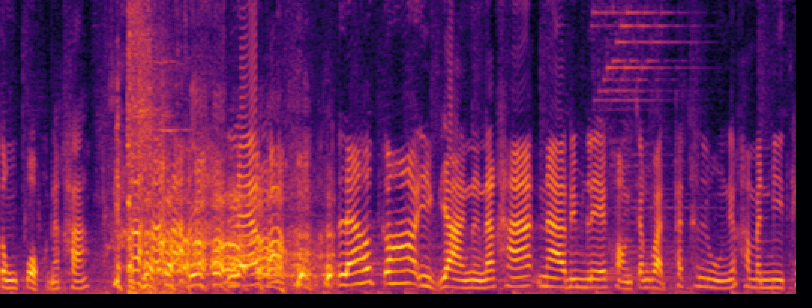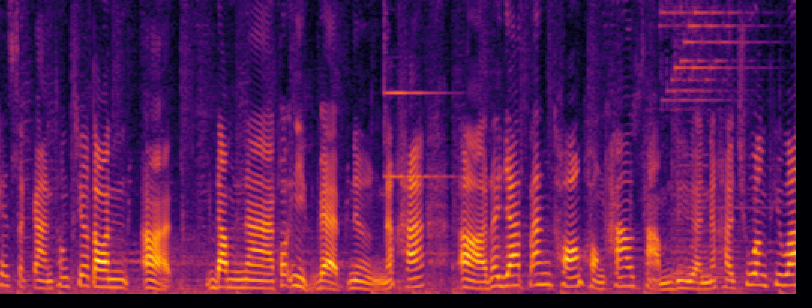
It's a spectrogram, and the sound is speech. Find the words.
ตรงปกนะคะ แล้วก็แล้วก็อีกอย่างหนึ่งนะคะ นาริมเลของจังหวัดพัทลุงเนี่ยค่ะมันมีเทศกาลท่องเที่ยวตอนอา ดำนาก็อีกแบบหนึ่งนะคะอ่าระยะตั้งท้องของข้าว 3 เดือนนะคะ ช่วงที่ว่า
